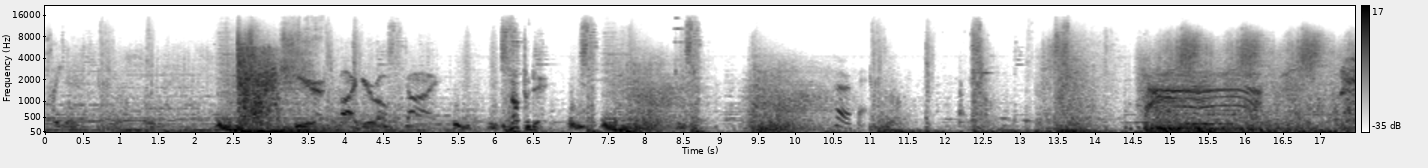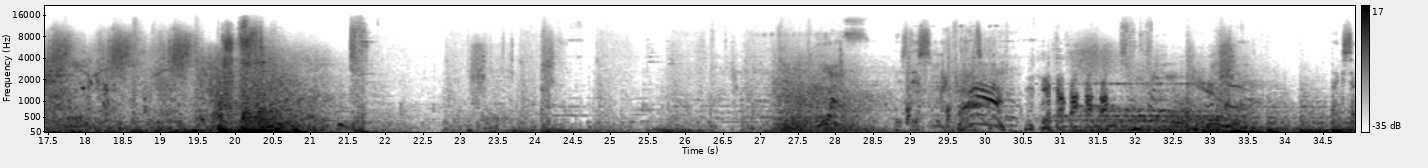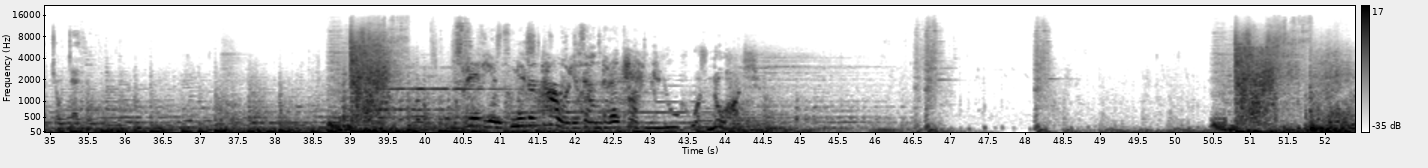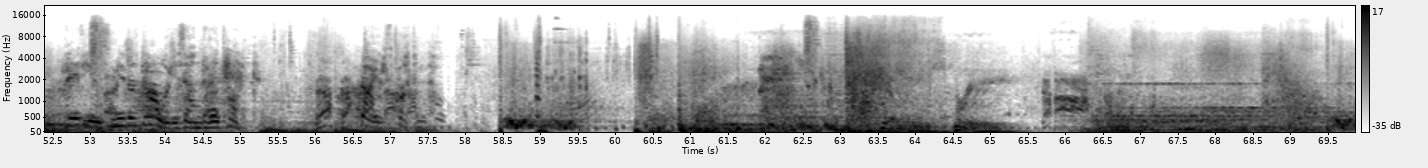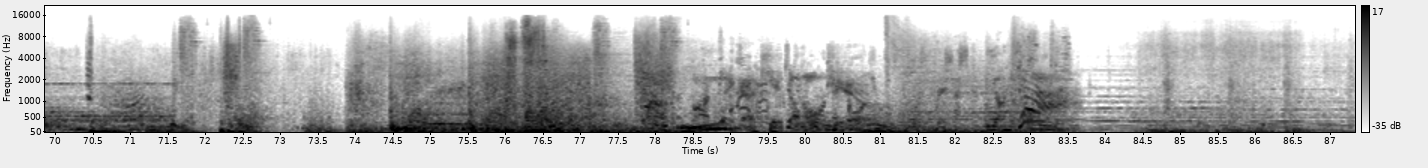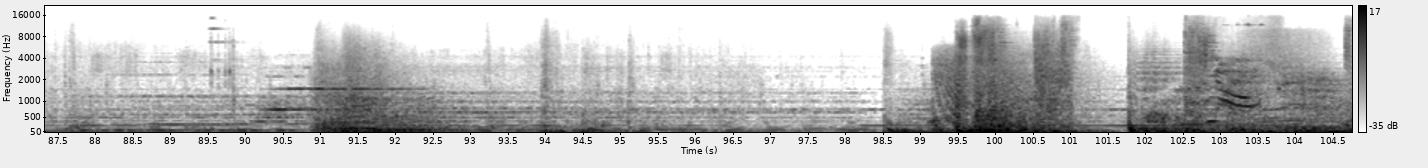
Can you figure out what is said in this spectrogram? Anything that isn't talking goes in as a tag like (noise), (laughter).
for you. Here, our heroes die. Not today. Perfect. This? Ah! (laughs) Accept your death. Radiant's middle tower is under attack. You was no hardship. Radiant's middle tower is under attack. Dire's bottom tower. Double kill. Precious beyond.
